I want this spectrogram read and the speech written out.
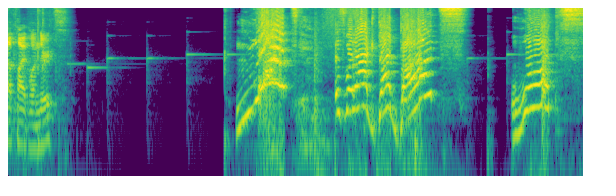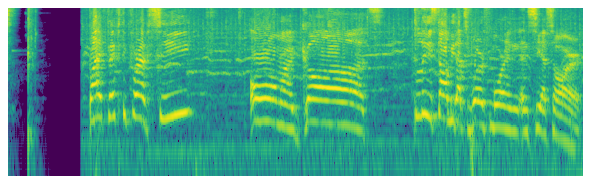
That 500? What? Is my lag that bad? What? 550 for FC? Oh my god! Please tell me that's worth more in, in CSR.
